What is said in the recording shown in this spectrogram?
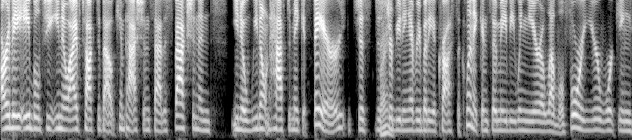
are they able to you know i've talked about compassion satisfaction and you know we don't have to make it fair just distributing everybody across the clinic. And so maybe when you're a level four you're working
